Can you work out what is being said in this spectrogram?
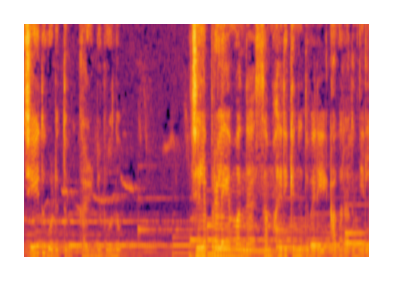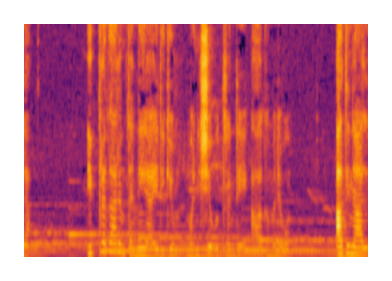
ചെയ്തു കൊടുത്തും കഴിഞ്ഞുപോന്നു. ജലപ്രളയം വന്ന് സംഹരിക്കുന്നതുവരെ അവർ അറിഞ്ഞില്ല. ഇപ്രകാരം തന്നെയായിരിക്കും മനുഷ്യപുത്രന്റെ ആഗമനവും. അതിനാൽ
